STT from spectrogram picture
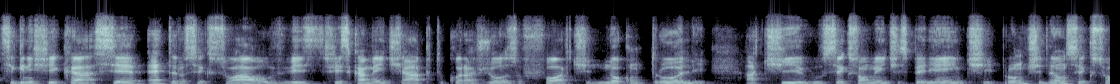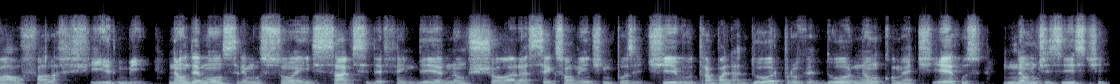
significa ser heterossexual, fisicamente apto, corajoso, forte, no controle, ativo, sexualmente experiente, prontidão sexual, fala firme, não demonstra emoções, sabe se defender, não chora, sexualmente impositivo, trabalhador, provedor, não comete erros, não desiste,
